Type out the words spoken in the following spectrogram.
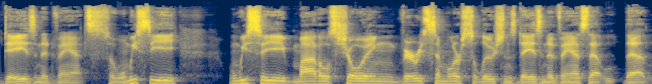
days in advance. So when we see when we see models showing very similar solutions days in advance, that that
